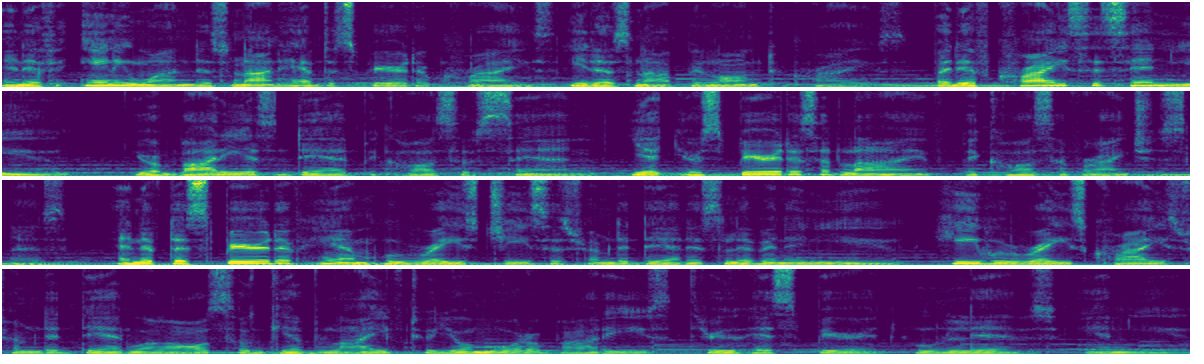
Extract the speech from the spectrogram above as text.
And if anyone does not have the Spirit of Christ, he does not belong to Christ. But if Christ is in you, your body is dead because of sin, yet your spirit is alive because of righteousness. And if the spirit of him who raised Jesus from the dead is living in you, he who raised Christ from the dead will also give life to your mortal bodies through his spirit who lives in you.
